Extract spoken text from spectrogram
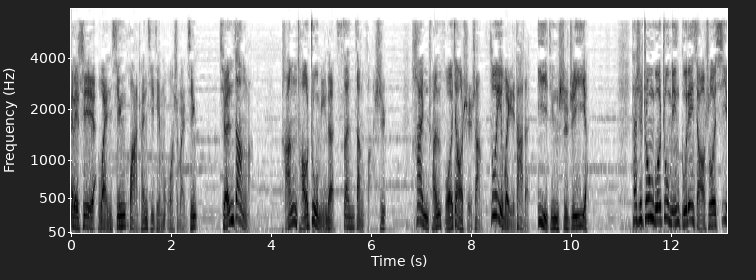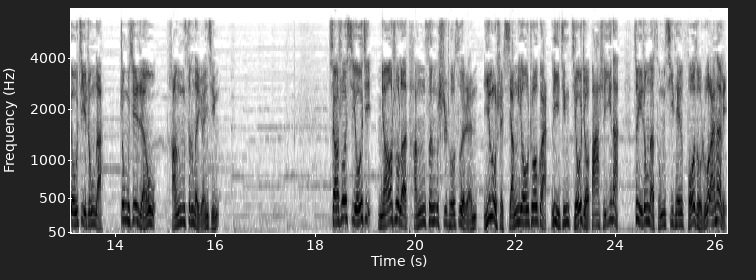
这里是晚星话传奇节目，我是晚星。玄奘啊，唐朝著名的三藏法师，汉传佛教史上最伟大的译经师之一呀。他是中国著名古典小说《西游记》中的中心人物唐僧的原型。小说《西游记》描述了唐僧师徒四人一路是降妖捉怪，历经九九八十一难，最终呢从西天佛祖如来那里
